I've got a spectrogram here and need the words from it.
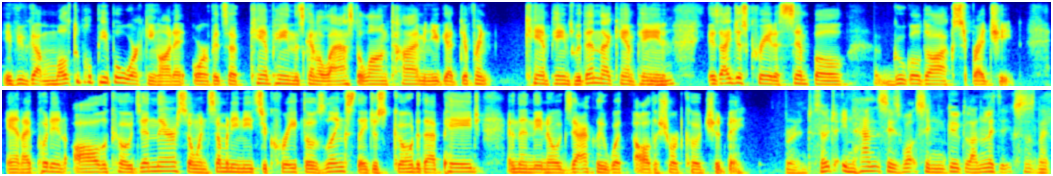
if you've got multiple people working on it or if it's a campaign that's going to last a long time and you get different campaigns within that campaign mm-hmm. is I just create a simple Google Docs spreadsheet and I put in all the codes in there. So when somebody needs to create those links, they just go to that page and then they know exactly what all the short code should be. Brilliant. So it enhances what's in Google Analytics, doesn't it?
